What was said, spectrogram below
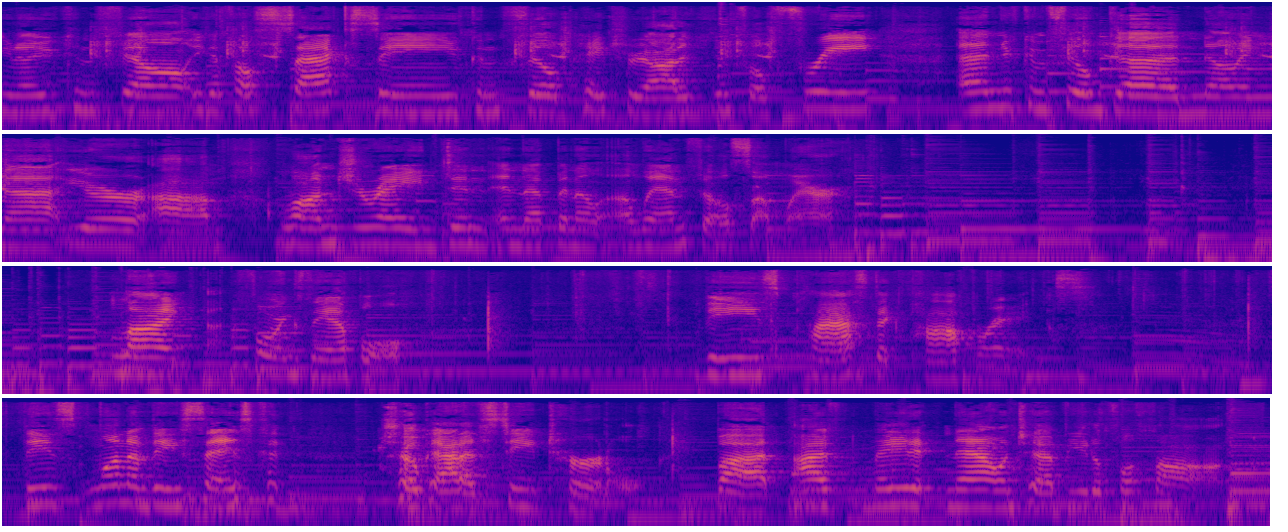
You know, you can feel you can feel sexy, you can feel patriotic, you can feel free, and you can feel good knowing that your um, lingerie didn't end up in a, a landfill somewhere. Like, for example, these plastic pop rings. These one of these things could choke out a sea turtle, but I've made it now into a beautiful thong.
